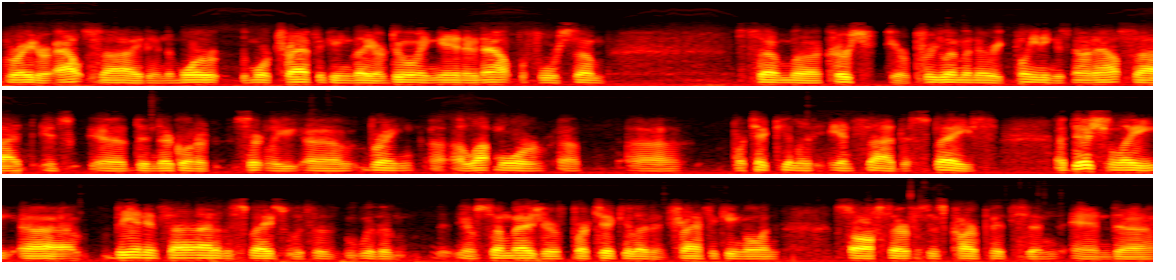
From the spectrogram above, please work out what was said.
greater outside, and the more the more trafficking they are doing in and out before some some uh, cursory or preliminary cleaning is done outside, is uh, then they're going to certainly uh, bring a, a lot more uh, uh, particulate inside the space. Additionally, uh, being inside of the space with a with a you know some measure of particulate and trafficking on soft surfaces, carpets, and and uh,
